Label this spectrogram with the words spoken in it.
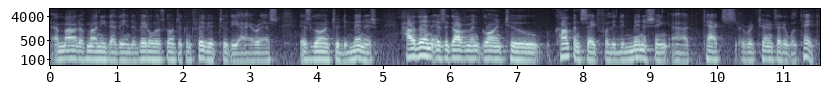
amount of money that the individual is going to contribute to the IRS is going to diminish, how then is the government going to compensate for the diminishing uh, tax returns that it will take?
